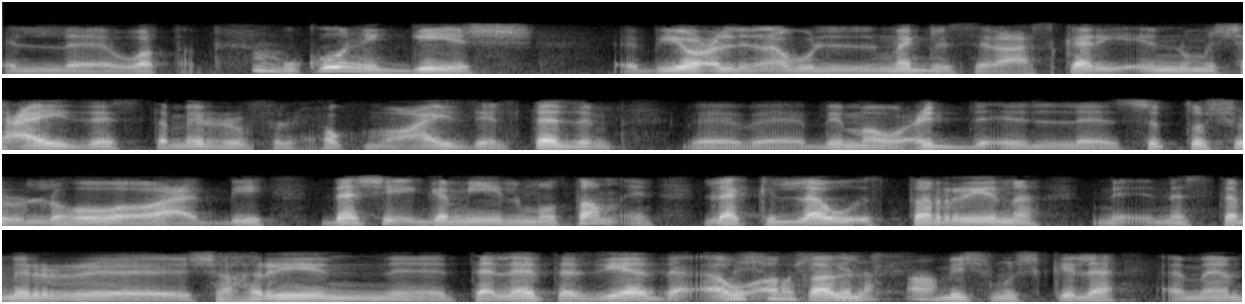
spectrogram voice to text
الوطن. وكون الجيش بيعلن أو المجلس العسكري إنه مش عايز يستمر في الحكم وعايز يلتزم بموعد الست أشهر اللي هو وعد بيه ده شيء جميل مطمئن لكن لو اضطرينا نستمر شهرين ثلاثة زيادة أو مش أقل مشكلة. آه. مش مشكلة أمام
